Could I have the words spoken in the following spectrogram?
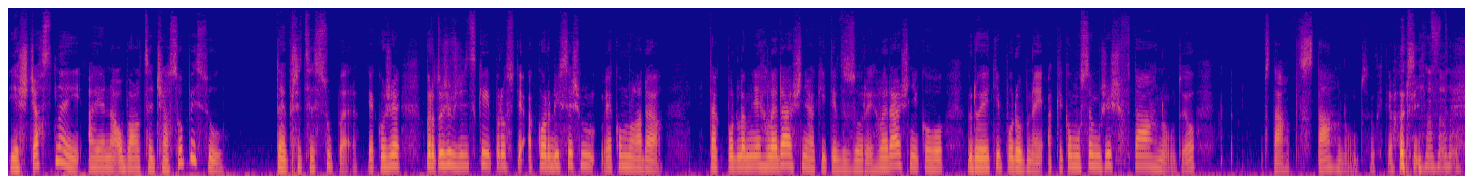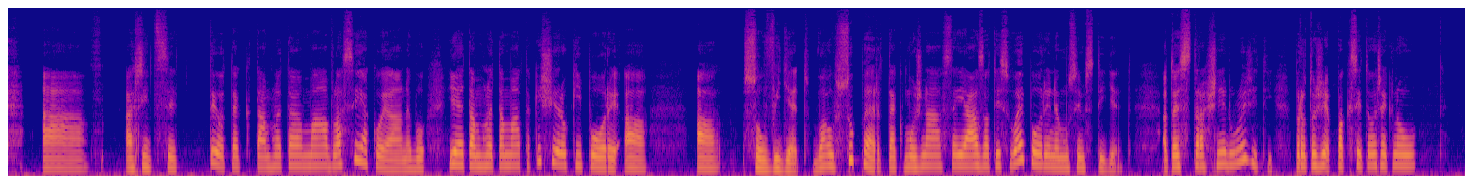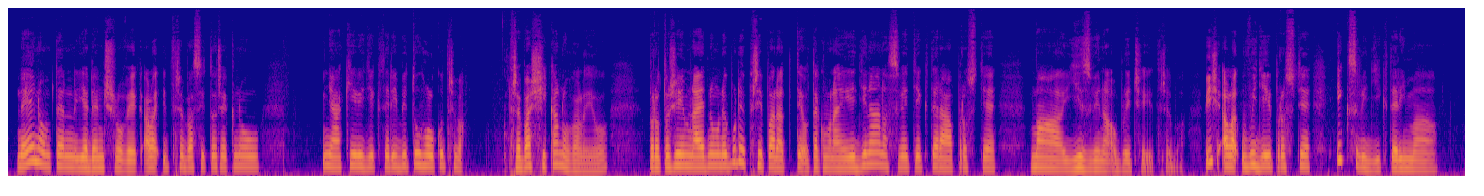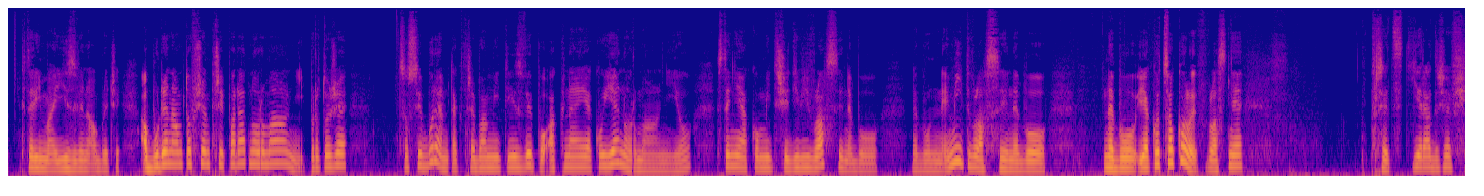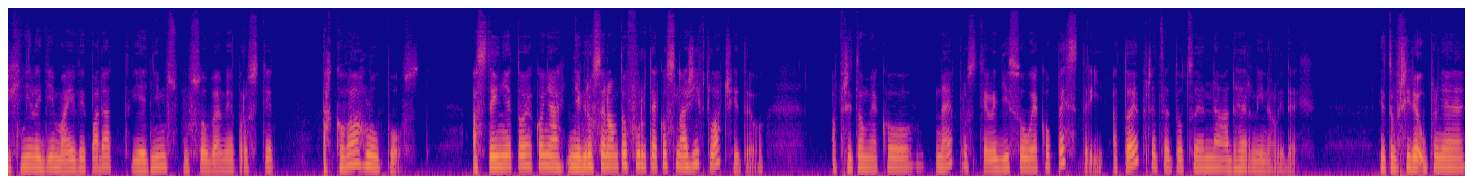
je šťastný a je na obálce časopisu, to je přece super. Jakože, protože vždycky prostě, a když jsi jako mladá, tak podle mě hledáš nějaký ty vzory, hledáš někoho, kdo je ti podobný a ke komu se můžeš vtáhnout, jo? Vstá, vstáhnout, jsem chtěla říct. A, a říct si, tyjo, tak tamhle ta má vlasy jako já, nebo je, tamhle ta má taky široký pory a, a jsou vidět. Wow, super, tak možná se já za ty svoje pory nemusím stydět. A to je strašně důležitý, protože pak si to řeknou nejenom ten jeden člověk, ale i třeba si to řeknou nějaký lidi, kteří by tu holku třeba, třeba šikanovali, jo? Protože jim najednou nebude připadat, ty, tak ona je jediná na světě, která prostě má jizvy na obličeji třeba. Víš, ale uvidějí prostě x lidí, který, má, který mají jizvy na obličeji. A bude nám to všem připadat normální, protože co si budem, tak třeba mít jizvy po akné jako je normální, jo? Stejně jako mít šedivý vlasy, nebo, nebo nemít vlasy, nebo, nebo jako cokoliv. Vlastně předstírat, že všichni lidi mají vypadat jedním způsobem, je prostě taková hloupost. A stejně to jako nějak, někdo se nám to furt jako snaží vtlačit, jo. A přitom jako ne, prostě lidi jsou jako pestrý. A to je přece to, co je nádherný na lidech. Mně to přijde úplně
